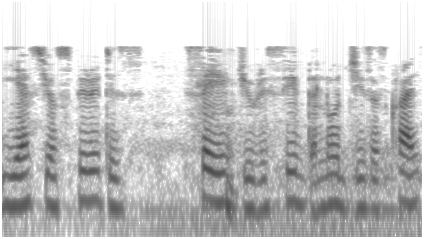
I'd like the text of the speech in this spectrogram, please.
Yes, your spirit is saved, you receive the Lord Jesus Christ,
